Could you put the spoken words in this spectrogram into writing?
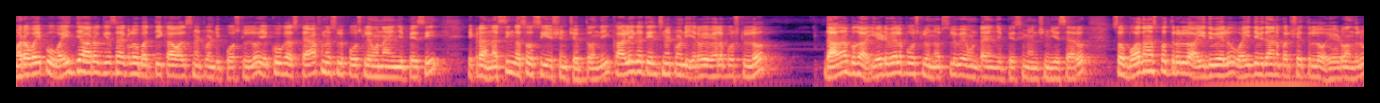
మరోవైపు వైద్య ఆరోగ్య శాఖలో భర్తీ కావాల్సినటువంటి పోస్టుల్లో ఎక్కువగా స్టాఫ్ నర్సుల పోస్టులే ఉన్నాయని చెప్పేసి ఇక్కడ నర్సింగ్ అసోసియేషన్ చెబుతోంది. ఖాళీగా తేల్చినటువంటి ఇరవై వేల పోస్టుల్లో దాదాపుగా ఏడు వేల పోస్టులు నర్సులువే ఉంటాయని చెప్పేసి మెన్షన్ చేశారు. సో బోధనాసుపత్రుల్లో ఐదు వేలు వైద్య విధాన పరిషత్తుల్లో ఏడు వందలు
